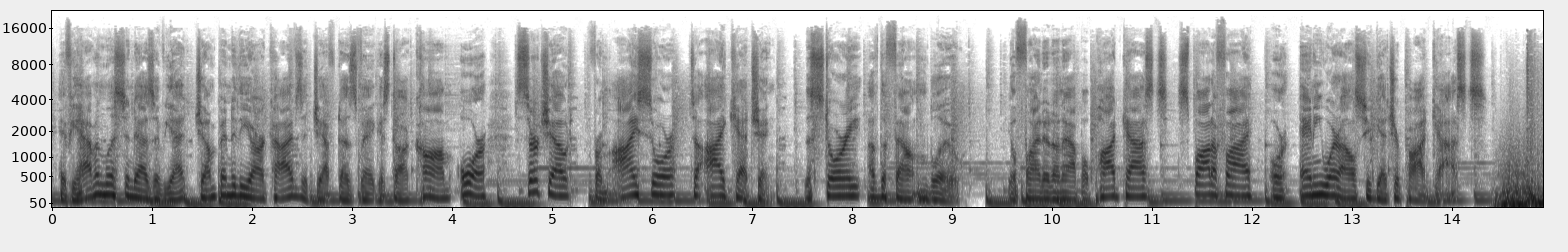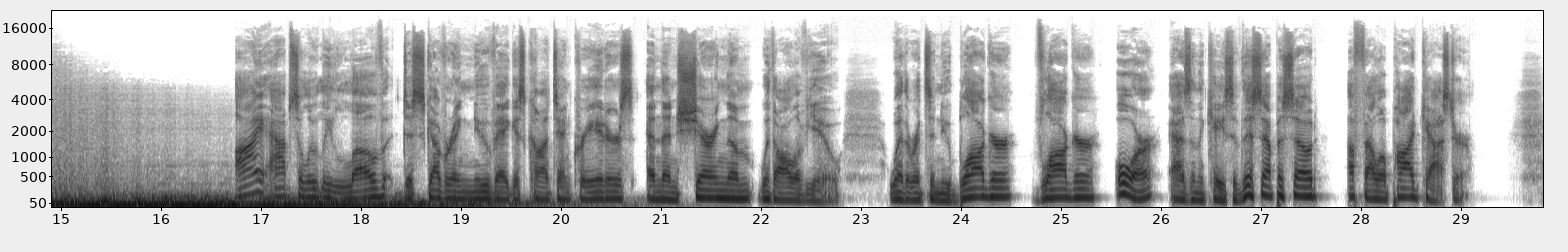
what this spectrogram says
If you haven't listened as of yet, jump into the archives at jeffdoesvegas.com or search out From Eyesore to Eye Catching, the story of the Fontainebleau. You'll find it on Apple Podcasts, Spotify, or anywhere else you get your podcasts. I absolutely love discovering new Vegas content creators and then sharing them with all of you, whether it's a new blogger, vlogger, or, as in the case of this episode, a fellow podcaster.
